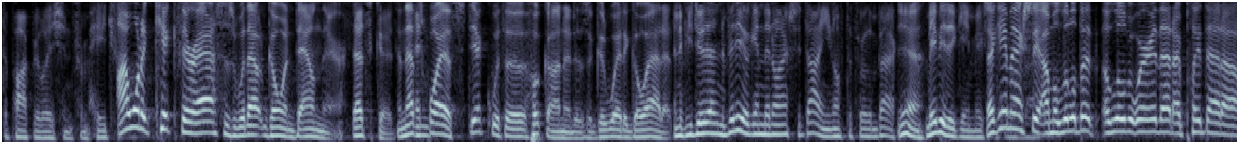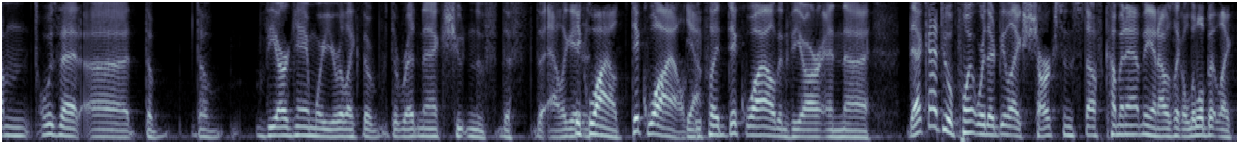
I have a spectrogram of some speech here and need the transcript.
the population from hatred. I want to kick their asses without going down there. That's good. and that's And- why a stick with a hook on it is a good way to go at it. And if you do that in a video game, they don't actually die. You don't have to throw them back. Yeah. maybe the game makes that game actually. I'm a little bit a little bit wary of that. I played that. Um, what was that? Uh, the the VR game where you were like the the redneck shooting the the, the alligators. Dick Wilde. Dick Wilde. Yeah. We played Dick Wilde in VR, and uh, that got to a point where there'd be like sharks and stuff coming at me, and I was like a little bit like,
